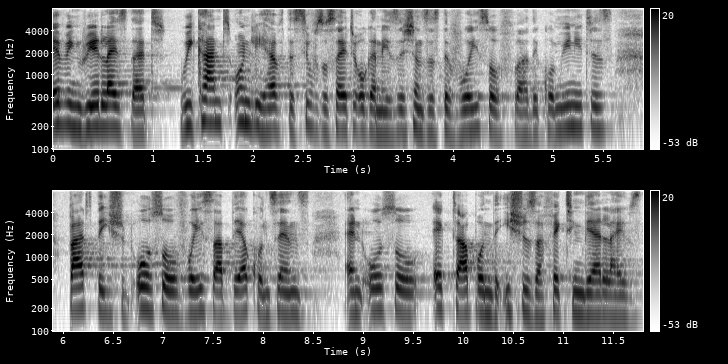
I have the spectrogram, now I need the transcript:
having realized that we can't only have the civil society organizations as the voice of uh, the communities, but they should also voice up their concerns and also act up on the issues affecting their lives.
